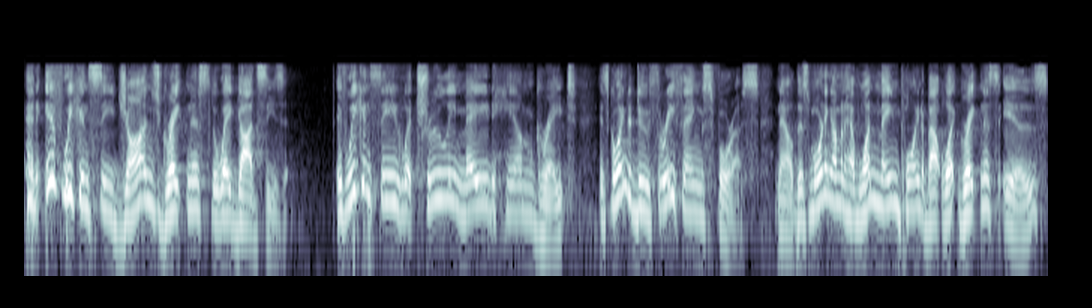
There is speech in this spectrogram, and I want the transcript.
And if we can see John's greatness the way God sees it, if we can see what truly made him great, it's going to do three things for us. Now, this morning I'm going to have one main point about what greatness is,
